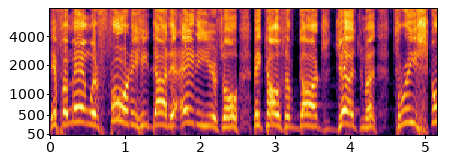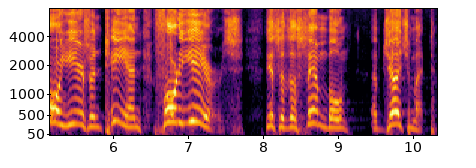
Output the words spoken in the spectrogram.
If a man was 40, he died at 80 years old because of God's judgment. Three score years and ten, 40 years. This is a symbol of judgment.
